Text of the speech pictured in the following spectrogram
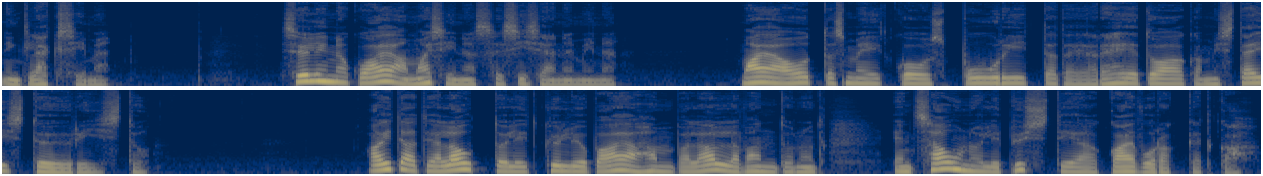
ning läksime. See oli nagu ajamasinasse sisenemine. maja ootas meid koos puuriitade ja rehetoaga, mis täis tööriistu aidad ja laut olid küll juba ajahambale alla vandunud, ent saun oli püsti ja kaevurakked kah.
